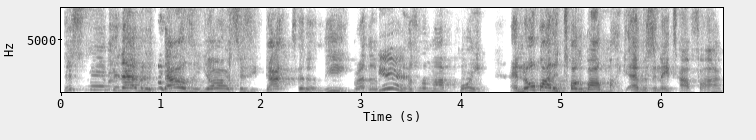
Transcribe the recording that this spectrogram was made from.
This man been having a thousand yards since he got to the league, brother. Yeah. That's what my point. And nobody talk about Mike Evans in their top five.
